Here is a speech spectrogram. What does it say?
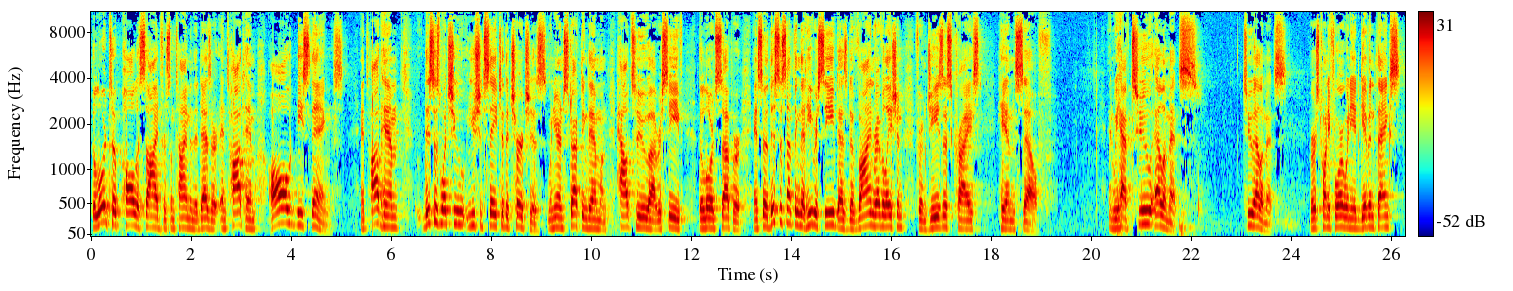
the Lord took Paul aside for some time in the desert and taught him all of these things. And taught him this is what you, you should say to the churches when you're instructing them on how to uh, receive the Lord's Supper. And so this is something that he received as divine revelation from Jesus Christ himself. And we have two elements. Two elements. Verse 24 when he had given thanks,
